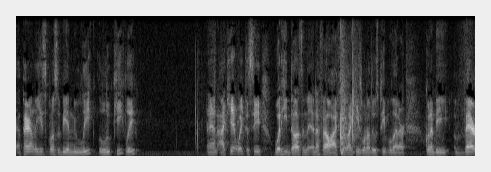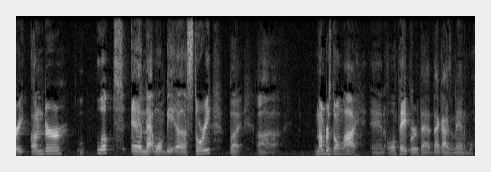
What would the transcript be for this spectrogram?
apparently, he's supposed to be a new Luke, Luke Kuechly. And I can't wait to see what he does in the NFL. I feel like he's one of those people that are going to be very underlooked, and that won't be a story. But uh, numbers don't lie, and on paper, that that guy's an animal.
